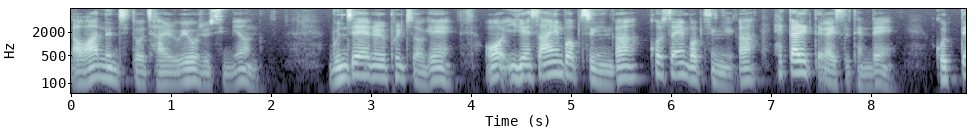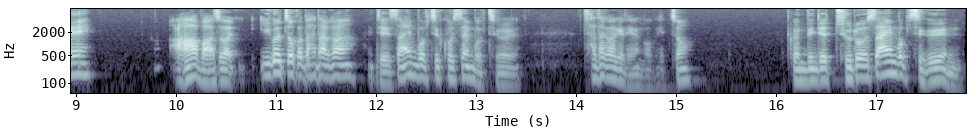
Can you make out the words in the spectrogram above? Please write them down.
나왔는지도 잘 외워주시면 문제를 풀 적에 어 이게 사인 법칙인가 코사인 법칙인가 헷갈릴 때가 있을 텐데 그때 아 맞아 이것저것 하다가 이제 사인 법칙 코사인 법칙을 찾아가게 되는 거겠죠. 그런데 이제 주로 사인 법칙은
